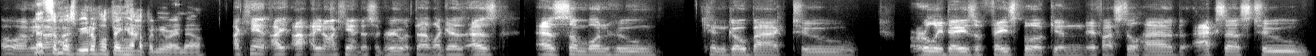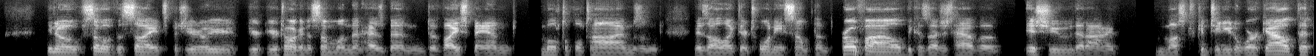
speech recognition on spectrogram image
Oh, I mean, that's I, the most beautiful thing happening right now I can't I, I you know I can't disagree with that. Like as as as someone who can go back to early days of Facebook and if I still had access to you know some of the sites, but you know you're you're, you're talking to someone that has been device banned multiple times and is on like their 20 something profile because I just have a issue that I must continue to work out that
